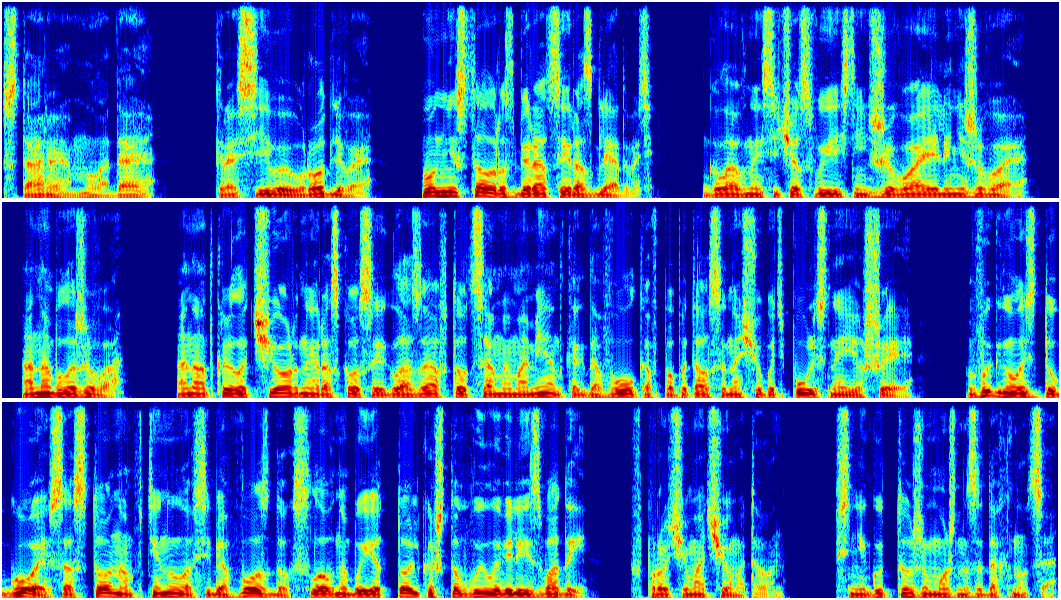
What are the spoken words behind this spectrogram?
Старая, молодая, красивая, уродливая. Он не стал разбираться и разглядывать. Главное сейчас выяснить, живая или не живая. Она была жива. Она открыла черные раскосые глаза в тот самый момент, когда Волков попытался нащупать пульс на ее шее. Выгнулась дугой, со стоном втянула в себя воздух, словно бы ее только что выловили из воды. Впрочем, о чем это он? В снегу тоже можно задохнуться,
